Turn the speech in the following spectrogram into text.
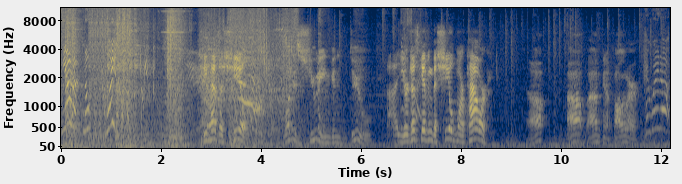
Fiona, no, wait! She has a shield. What is shooting gonna do? Uh, you're just giving the shield more power. Oh, oh, I'm gonna follow her. Hey, wait up.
